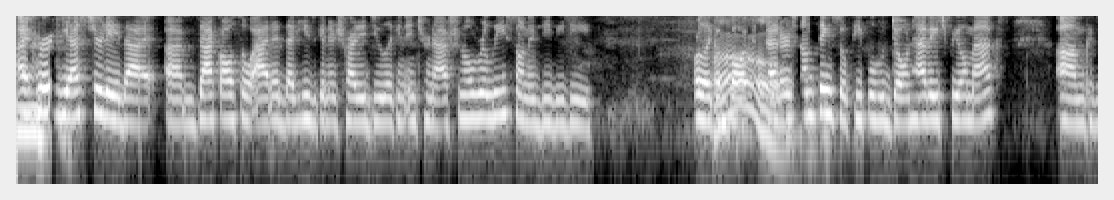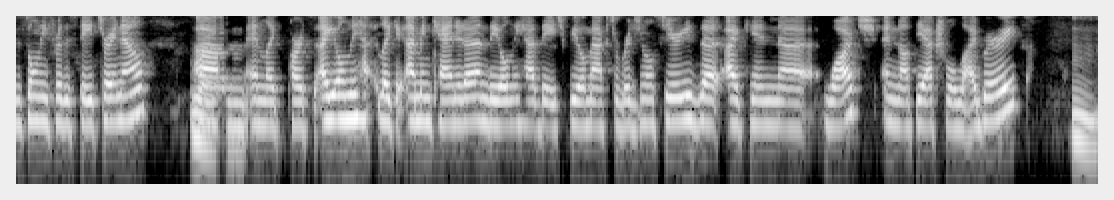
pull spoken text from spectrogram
I mm. heard yesterday that um, Zack also added that he's going to try to do like an international release on a DVD or like a box set Oh. or something. So people who don't have HBO Max, because it's only for the states right now, Right. um, and like parts. I only ha- like I'm in Canada and they only have the HBO Max original series that I can uh, watch and not the actual library. Mm.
